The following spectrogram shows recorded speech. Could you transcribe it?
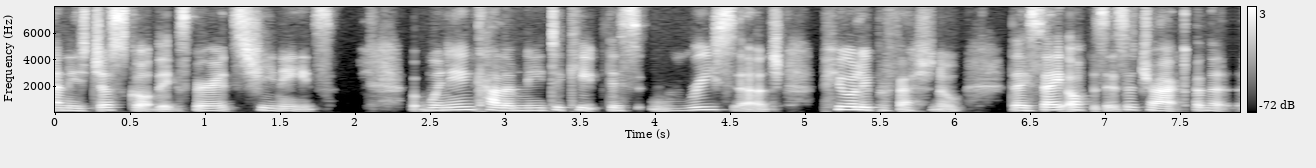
and he's just got the experience she needs. But Winnie and Callum need to keep this research purely professional. They say opposites attract and that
